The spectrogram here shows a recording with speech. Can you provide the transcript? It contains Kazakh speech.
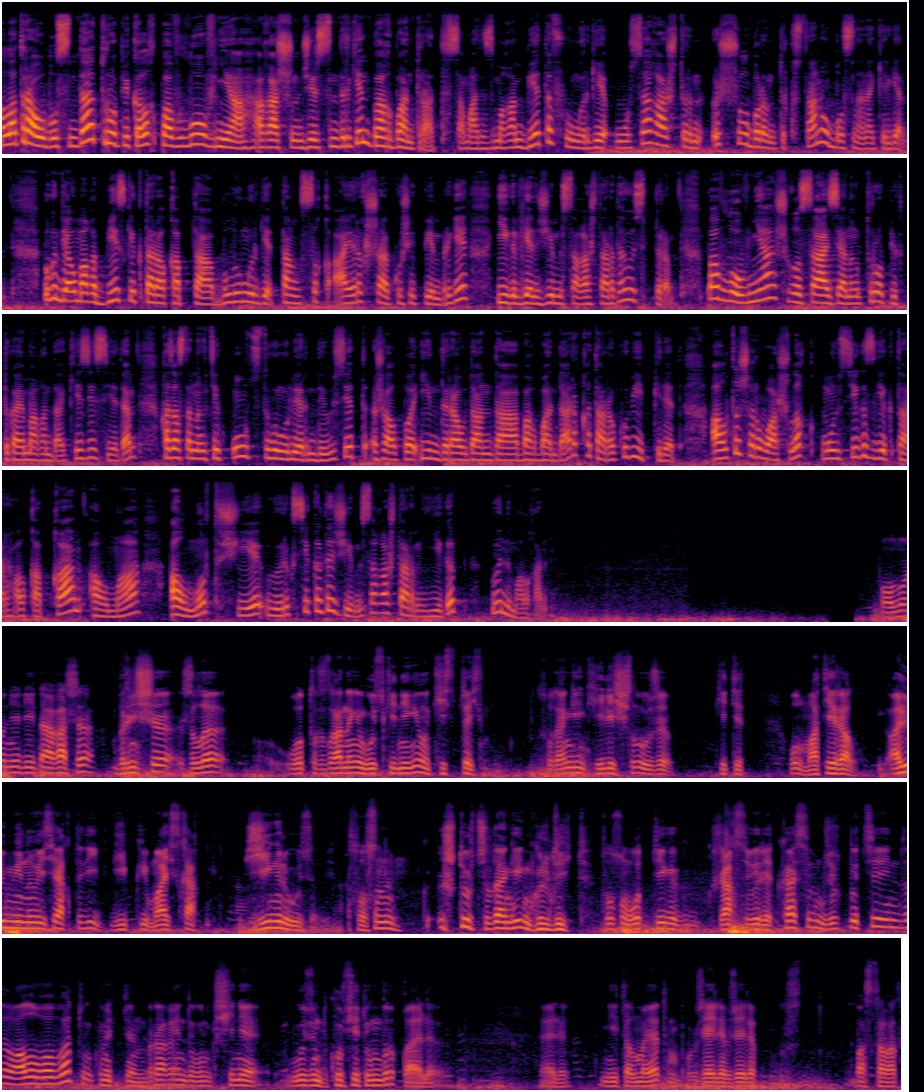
Алатыра облысында тропикалық павловния ағашын жерсіндірген бағбан тұрады. Самат Ізмағамбетов өңірге осы ағаш түрін үш жыл бұрын Түркістан облысынан әкелген. Бүгінде аумағы 5 гектар алқапта бұл өңірге таңсық айрықша көшетпен бірге егілген жеміс ағаштарда өсіп тұр. Павловния Шығыс Азияның тропиктік аймағында кездеседі. Қазақстанның тек оңтүстік өңірлерінде өседі. Жалпы Индер ауданында бағбандар қатары көбейіп келеді. Алты шаруашылық 18 гектар алқапқа алма, алмұрт, шие, өрік секілді жеміс ағаштарын егіп өнім алған. павлония дейтін ағашы бірінші жылы отырғаннан кейін өскеннен кейін оны кесіп тастайсың содан кейін келесі жылы уже кетеді. Ол материал. Алюминиевый сияқты дейді гибкий майысқақ жеңіл өзі. Сосын үш төрт жылдан кейін гүлдейді. Сосын оттегі жақсы береді. Кәсібім жүріп кетсе енді алуға болады үкіметтен. Бірақ енді оны кішкене өзімді көрсетуім керек қой әлі. Әлі нете алмай жатырмын. Жайлап жайлап бастап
